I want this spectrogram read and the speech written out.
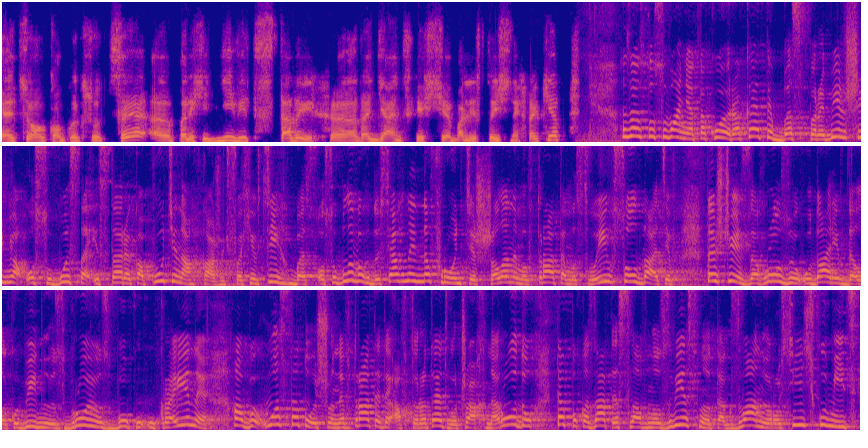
Е, Цього комплексу. Це е, перехідні від старих е, радянських ще балістичних ракет. Застосування такої ракети без перебільшення особиста істерика Путіна, кажуть фахівці, без особливих досягнень на фронті з шаленими втратами своїх солдатів. Та ще й загрозою ударів далекобійною зброєю з боку України, аби остаточно не втратити авторитет в очах народу та показати славнозвісну так звану російську міць.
